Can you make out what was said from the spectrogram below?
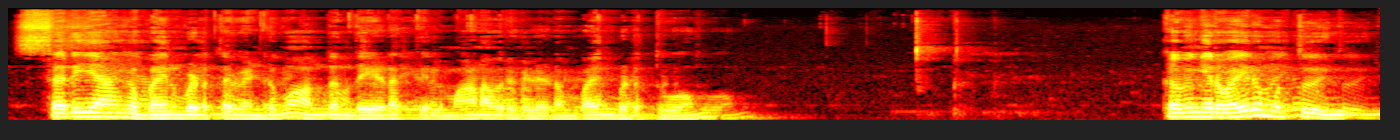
சரியாக பயன்படுத்த வேண்டுமோ அந்தந்த இடத்தில் மாணவர்களிடம் பயன்படுத்துவோம். கவிஞர் வைரமுத்து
